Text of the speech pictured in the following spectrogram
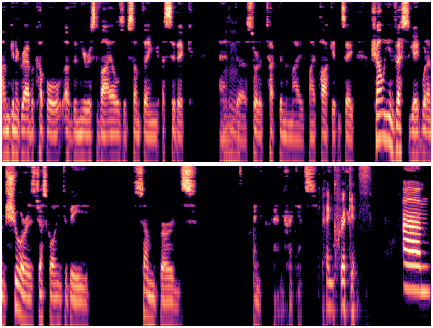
I'm going to grab a couple of the nearest vials of something acidic and uh, sort of tuck them in my, my pocket and say, Shall we investigate what I'm sure is just going to be some birds and, and crickets? and crickets Um,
